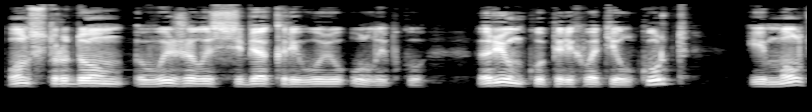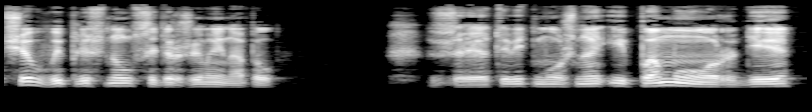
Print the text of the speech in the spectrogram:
Он с трудом выжил из себя кривую улыбку. Рюмку перехватил Курт и молча выплеснул содержимое на пол. — За это ведь можно и по морде, —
